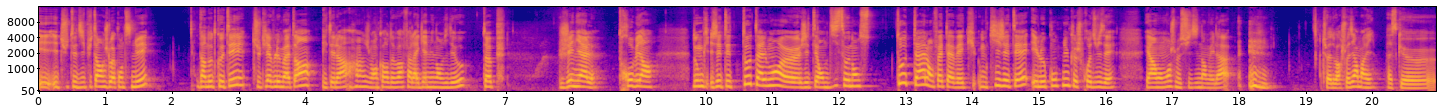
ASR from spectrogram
et, tu te dis putain, je dois continuer. D'un autre côté, tu te lèves le matin et t'es là, hein, je vais encore devoir faire la gamine en vidéo. Top génial, trop bien. Donc j'étais totalement, euh, j'étais en dissonance totale en fait avec qui j'étais et le contenu que je produisais. Et à un moment, je me suis dit non mais là, tu vas devoir choisir Marie parce que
